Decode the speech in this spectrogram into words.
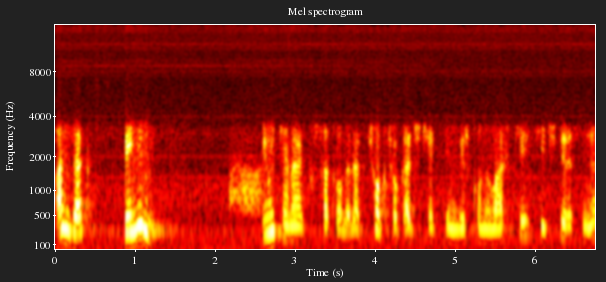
Ancak benim Ümit Emel Pusat olarak çok çok acı çektiğim bir konu var ki hiçbirisini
